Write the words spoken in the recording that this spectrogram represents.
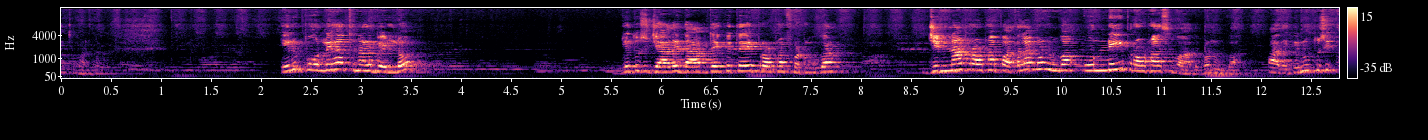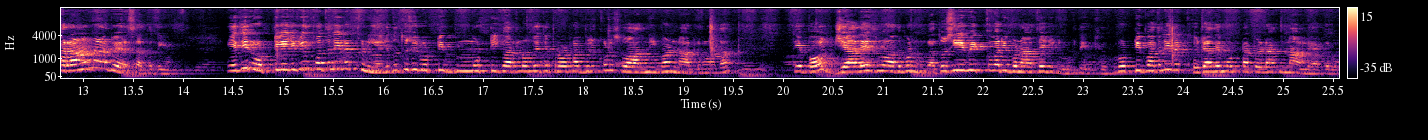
ਇੱਥੇ ਫੜ ਲਓ ਇਹਨੂੰ ਪੋਲੇ ਹੱਥ ਨਾਲ ਵੇਲੋ ਜੇ ਤੁਸੀਂ ਜ਼ਿਆਦਾ ਦਾਬ ਦੇ ਕੇ ਤੇ ਇਹ ਪਰੌਠਾ ਫਟੂਗਾ। ਜਿੰਨਾ ਪਰੌਠਾ ਪਤਲਾ ਬਣੂਗਾ ਉਨੇ ਹੀ ਪਰੌਠਾ ਸਵਾਦ ਬਣੂਗਾ। ਆ ਦੇਖੋ, ਇਹਨੂੰ ਤੁਸੀਂ ਆਰਾਮ ਨਾਲ ਵੇਲ ਸਕਦੇ ਹੋ। ਇਹਦੀ ਰੋਟੀ ਹੈ ਜਿਹੜੀ ਉਹ ਪਤਲੀ ਰੱਖਣੀ ਹੈ। ਜਦੋਂ ਤੁਸੀਂ ਰੋਟੀ ਮੋਟੀ ਕਰ ਲਓਗੇ ਤੇ ਪਰੌਠਾ ਬਿਲਕੁਲ ਸਵਾਦ ਨਹੀਂ ਬਣਨਾ ਆਲੂਆਂ ਦਾ ਤੇ ਬਹੁਤ ਜ਼ਿਆਦਾ ਸਵਾਦ ਬਣੂਗਾ। ਤੁਸੀਂ ਇਹ ਵੀ ਇੱਕ ਵਾਰੀ ਬਣਾ ਕੇ ਜ਼ਰੂਰ ਦੇਖਿਓ। ਰੋਟੀ ਪਤਲੀ ਰੱਖਿਓ, ਜ਼ਿਆਦਾ ਮੋਟਾ ਪੇੜਾ ਨਾ ਲਿਆ ਕਰੋ।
